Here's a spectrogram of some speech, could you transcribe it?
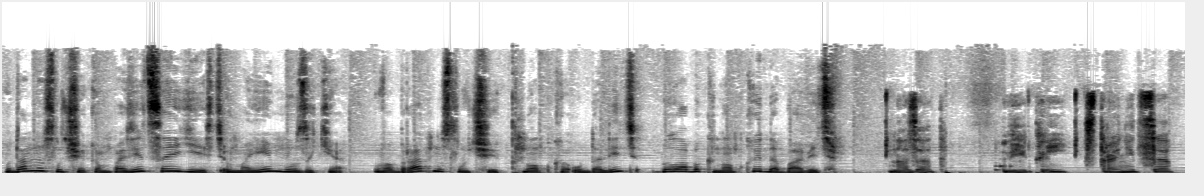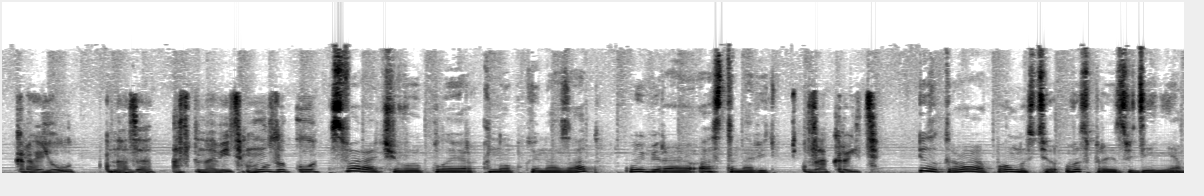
В данном случае композиция есть в моей музыке. В обратном случае кнопка «Удалить» была бы кнопкой «Добавить». Назад. Викой. Страница «Краю». Назад. Остановить музыку. Сворачиваю плеер кнопкой «Назад». Выбираю «Остановить» Закрыть. И закрываю полностью воспроизведение.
